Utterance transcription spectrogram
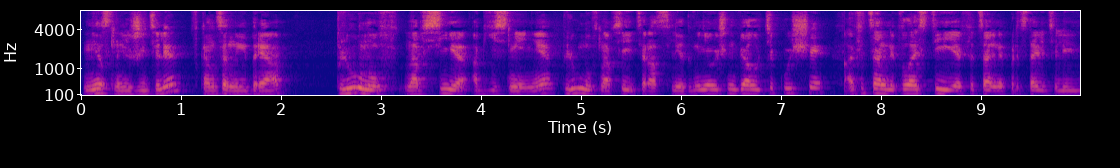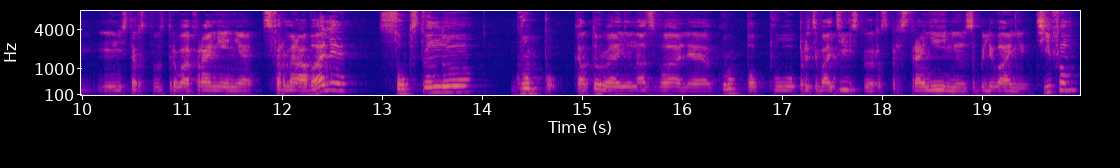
местные жители в конце ноября, плюнув на все объяснения, плюнув на все эти расследования очень вяло текущие, официальных властей и официальных представителей Министерства здравоохранения сформировали собственную группу, которую они назвали группа по противодействию распространению заболеванию тифом,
